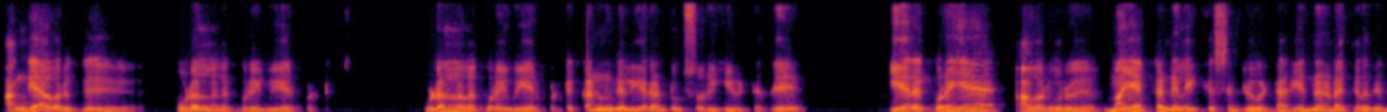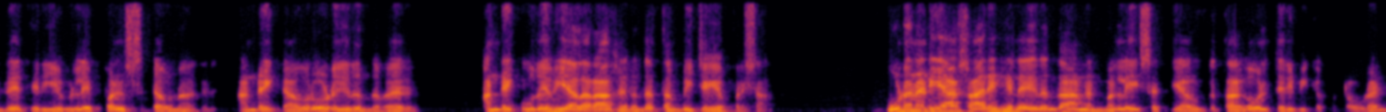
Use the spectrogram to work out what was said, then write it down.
அங்கே அவருக்கு உடல்நலக்குறைவு ஏற்பட்டு உடல்நலக்குறைவு ஏற்பட்டு கண்கள் இரண்டும் சொருகிவிட்டது. ஏறக்குறைய அவர் ஒரு மயக்க நிலைக்கு சென்று விட்டார். என்ன நடக்கிறது என்றே தெரியவில்லை. பல்ஸ் டவுன் ஆகுது. அன்றைக்கு அவரோடு இருந்தவர் அன்றைக்கு உதவியாளராக இருந்த தம்பி ஜெயபிரசாந்த் உடனடியாக அருகில இருந்த அண்ணன் மல்லை சத்யாவுக்கு தகவல் தெரிவிக்கப்பட்டவுடன்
